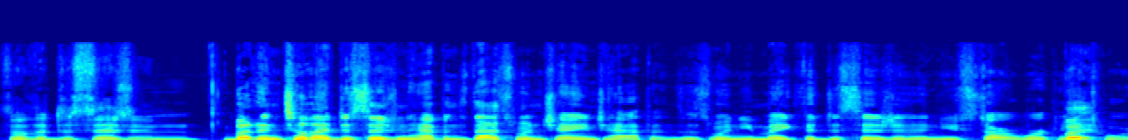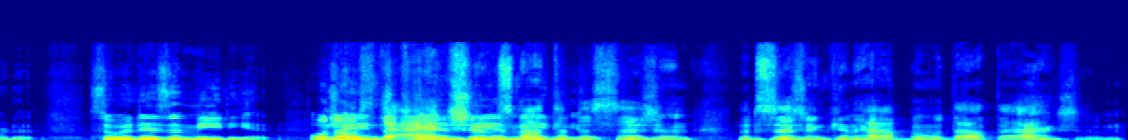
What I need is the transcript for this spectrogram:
So the decision, but until that decision happens that's when change happens is when you make the decision and you start working But- toward it so it is immediate well, no, it's Change the action. It's not the decision. The decision can happen without the action.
